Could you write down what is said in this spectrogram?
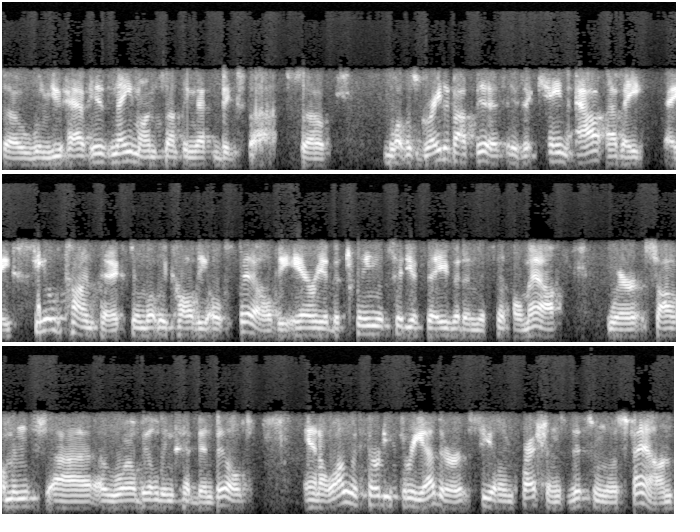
So when you have his name on something, that's big stuff. So what was great about this is it came out of a, a sealed context in what we call the Ophel, the area between the city of David and the Temple Mount, where Solomon's uh, royal buildings had been built. And along with 33 other seal impressions, this one was found.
